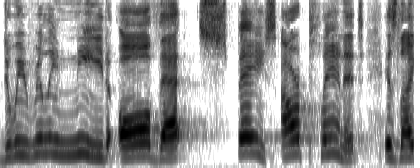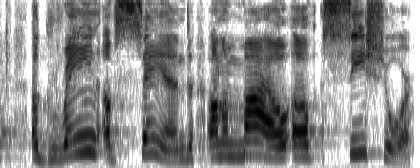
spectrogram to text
Do we really need all that space? Our planet is like a grain of sand on a mile of seashore.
